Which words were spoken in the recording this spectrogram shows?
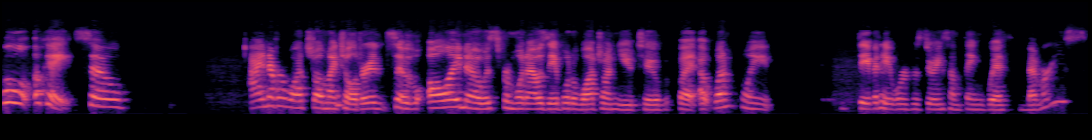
Well, okay, so I never watched all my children, so all I know is from what I was able to watch on YouTube. But at one point, David Hayward was doing something with memories.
